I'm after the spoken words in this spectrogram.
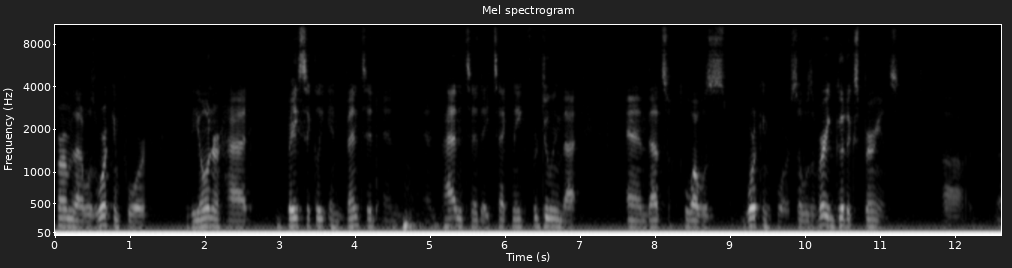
firm that I was working for, the owner had basically invented and, and patented a technique for doing that, and that's who I was working for. So it was a very good experience uh, uh,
